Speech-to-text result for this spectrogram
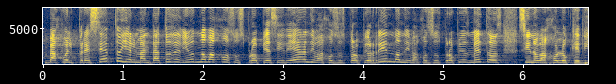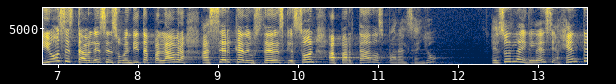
bajo el precepto y el mandato de Dios, no bajo sus propias ideas, ni bajo sus propios ritmos, ni bajo sus propios métodos, sino bajo lo que Dios establece en su bendita palabra acerca de ustedes que son apartados para el Señor. Eso es la iglesia, gente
